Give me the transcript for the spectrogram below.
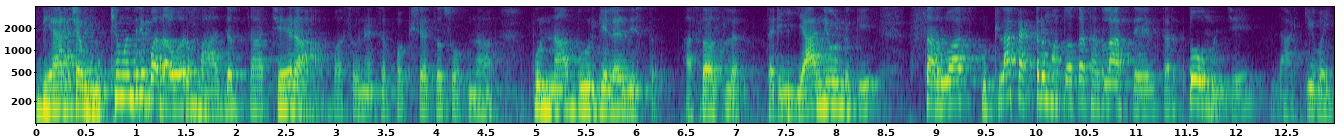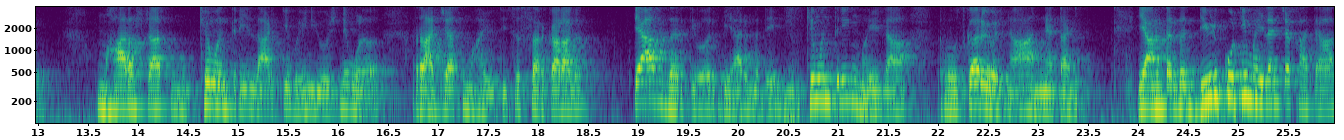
बिहारच्या मुख्यमंत्रीपदावर भाजपचा चेहरा बसवण्याचं पक्षाचं स्वप्न पुन्हा दूर गेलेलं दिसतं. असं असलं तरी या निवडणुकीत सर्वात कुठला फॅक्टर महत्त्वाचा ठरला असेल तर तो म्हणजे लाडकी बहीण. महाराष्ट्रात मुख्यमंत्री लाडकी बहीण योजनेमुळं राज्यात महायुतीचं सरकार आलं. त्याच धर्तीवर बिहारमध्ये मुख्यमंत्री महिला रोजगार योजना आणण्यात आली. या अंतर्गत दीड कोटी महिलांच्या खात्यात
